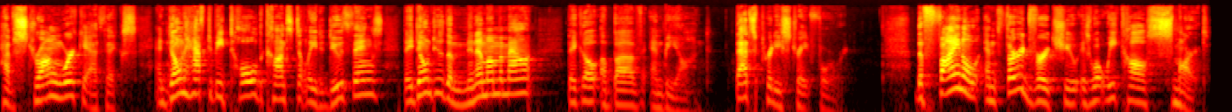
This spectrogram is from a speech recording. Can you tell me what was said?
have strong work ethics, and don't have to be told constantly to do things. They don't do the minimum amount, they go above and beyond. That's pretty straightforward. The final and third virtue is what we call smart.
